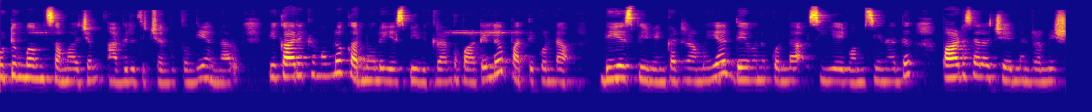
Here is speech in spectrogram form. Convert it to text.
కుటుంబం సమాజం అభివృద్ధి చెందుతుంది అన్నారు. ఈ కార్యక్రమంలో Kurnool SP Vikrant Patil Pattikonda DSP Venkataramaiah Devanakonda CI Vamsinath పాఠశాల చైర్మన్ రమేష్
